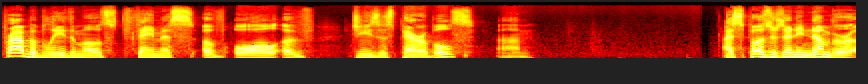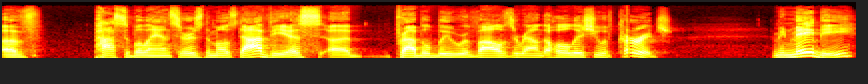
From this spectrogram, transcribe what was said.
probably the most famous of all of Jesus' parables, um, I suppose there's any number of possible answers. The most obvious uh, probably revolves around the whole issue of courage. I mean, maybe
